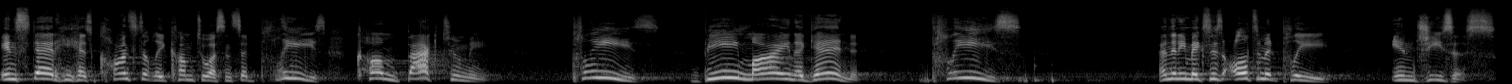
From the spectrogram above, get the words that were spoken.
Instead, he has constantly come to us and said, Please come back to me. Please. Be mine again, please. And then he makes his ultimate plea in Jesus,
